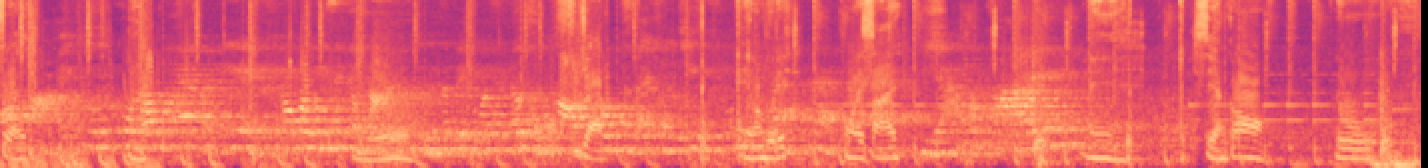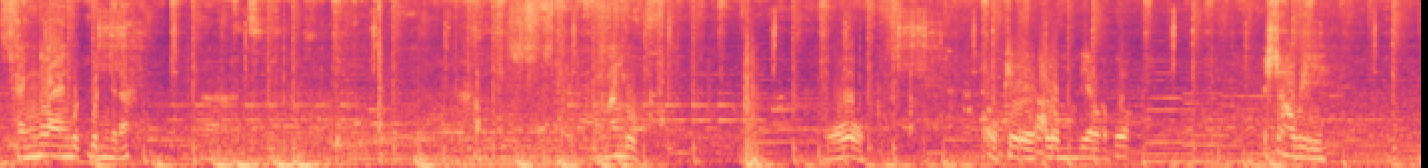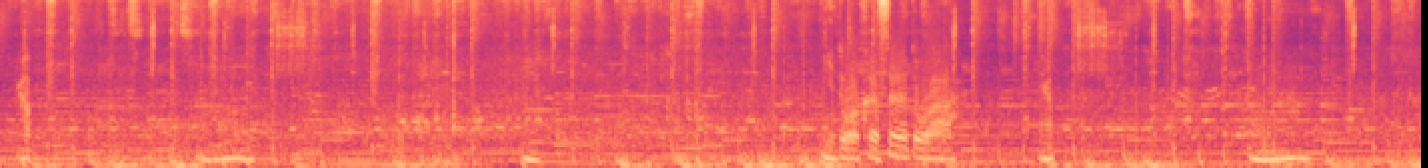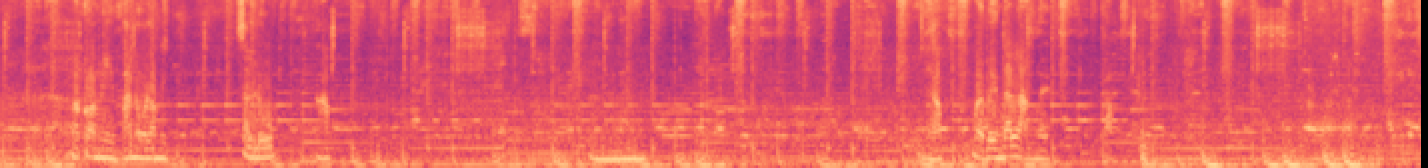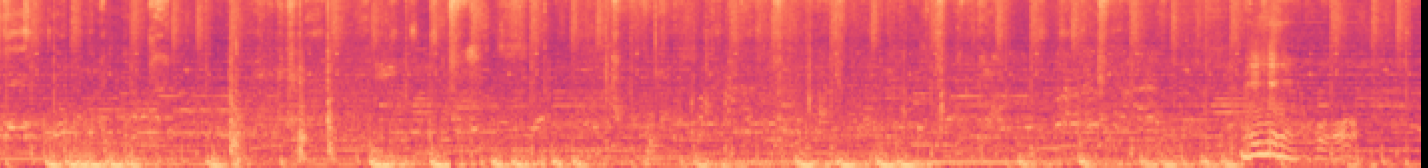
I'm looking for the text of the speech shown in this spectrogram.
สวยสุดยอดนี่ลองดูดิตรงไหนซ้าย นี่ เสียงก็ดูแข็งแรงบึกบึนอยู่นะนั่งดู โอ้โอเค อารมณ์เดียวกับพวก HRV ครับ ตัวเคอร์เซอร์ตัวนะครับแล้วก็มีพาโนรามิกสลูปนะครับนะครับเปิดเป็นด้านหลังเลย นี่โอ้โห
